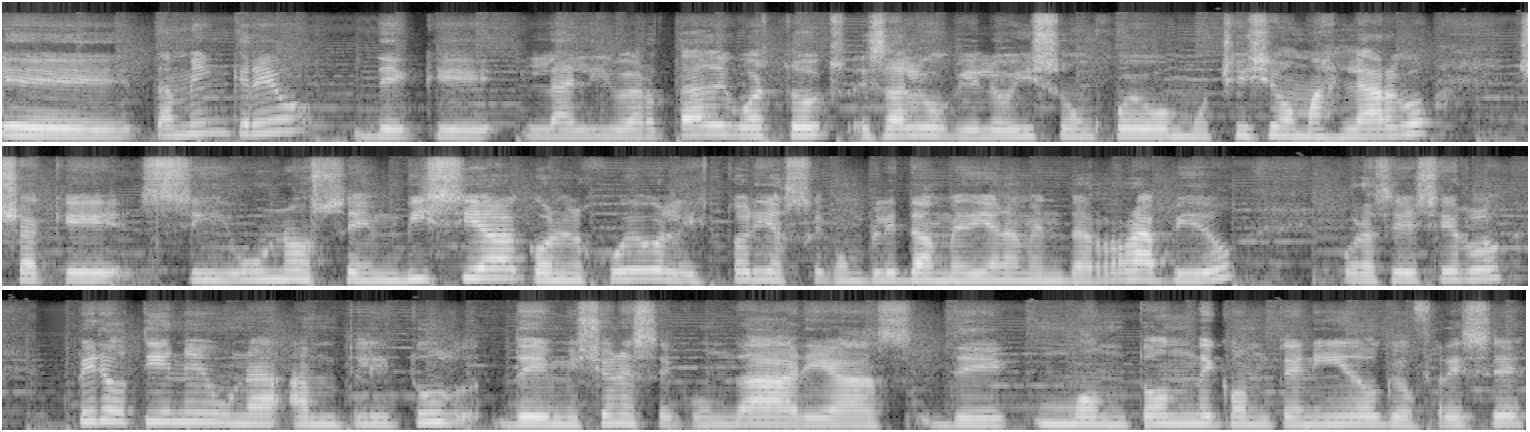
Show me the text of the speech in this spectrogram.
Eh, también creo de que la libertad de Watch Dogs es algo que lo hizo un juego muchísimo más largo, ya que si uno se envicia con el juego, la historia se completa medianamente rápido, por así decirlo, pero tiene una amplitud de misiones secundarias, de un montón de contenido que ofrece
